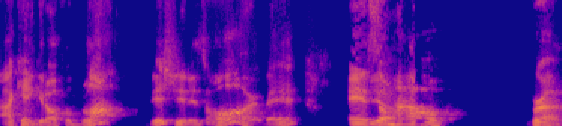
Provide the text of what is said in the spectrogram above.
I can't get off a block. This shit is hard, man. And yeah. somehow, bruh,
